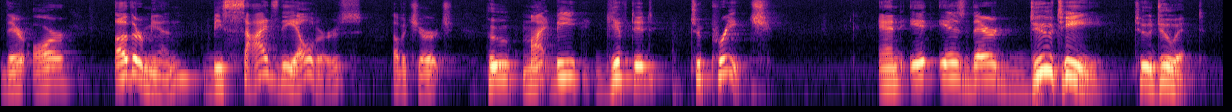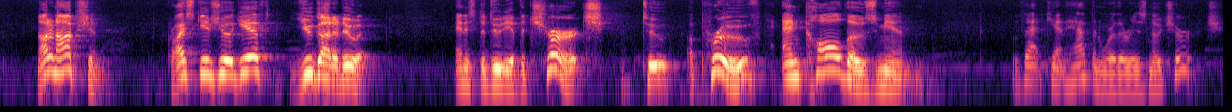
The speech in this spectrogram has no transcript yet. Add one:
there are other men besides the elders of a church who might be gifted to preach. And it is their duty to do it, not an option. Christ gives you a gift, you got to do it and it's the duty of the church to approve and call those men. That can't happen where there is no church.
